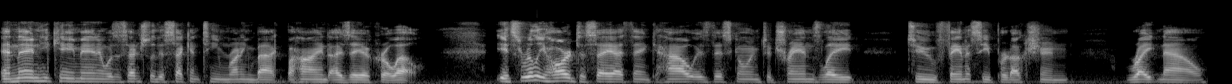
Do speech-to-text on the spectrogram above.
And then he came in and was essentially the second team running back behind Isaiah Crowell. It's really hard to say, I think, how is this going to translate to fantasy production right now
